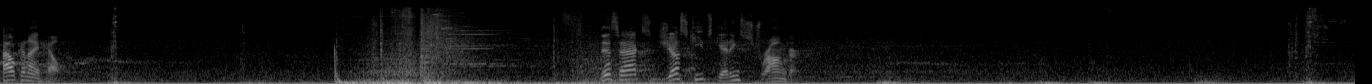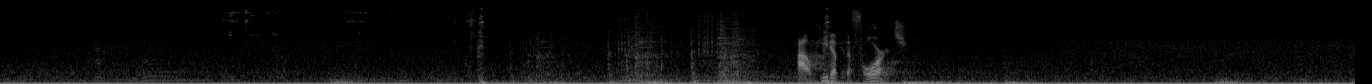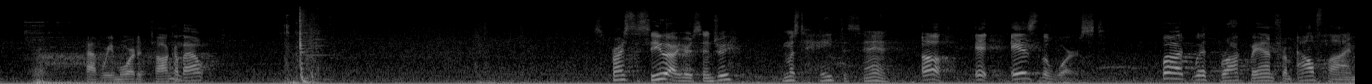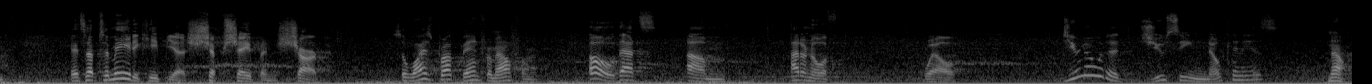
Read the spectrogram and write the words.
How can I help? This axe just keeps getting stronger. I'll heat up the forge. Have we more to talk about? Surprised to see you out here, Sindri. You must hate the sand. Oh, it is the worst. But with Brok banned from Alfheim, it's up to me to keep you shipshape and sharp. So why is Brok banned from Alfheim? Oh, that's, um, I don't know if, well, do you know what a juicy Noken is? No.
